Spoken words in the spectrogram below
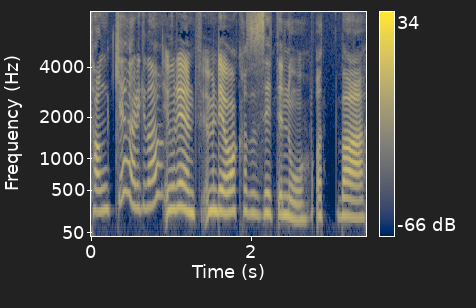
tanke, er det ikke det? Jo, det er en, men det er jo akkurat som å sitte nå og bare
